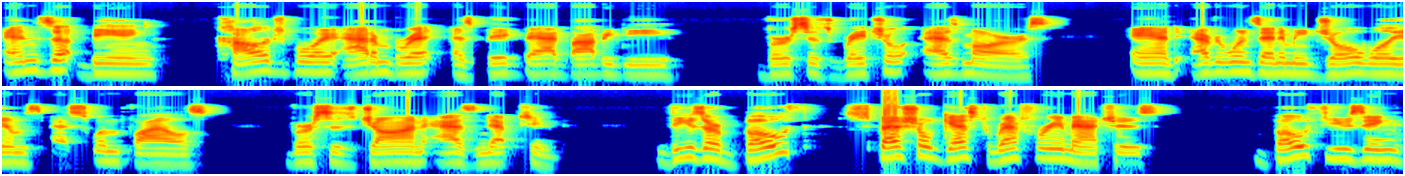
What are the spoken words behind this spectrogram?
ends up being College Boy Adam Britt as Big Bad Bobby D versus Rachel as Mars, and everyone's enemy Joel Williams as Swim Files versus John as Neptune. These are both special guest referee matches, both using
